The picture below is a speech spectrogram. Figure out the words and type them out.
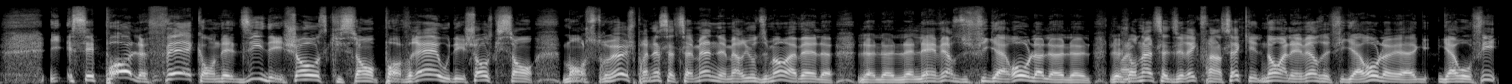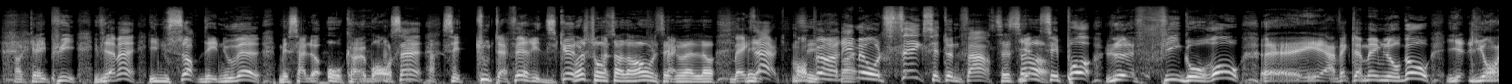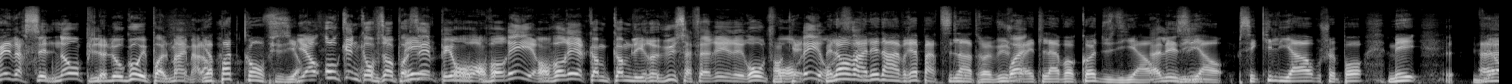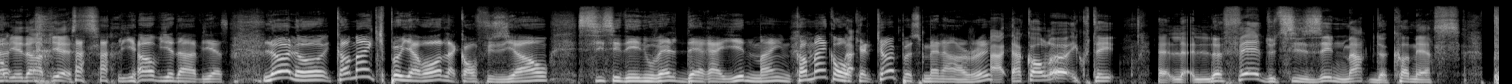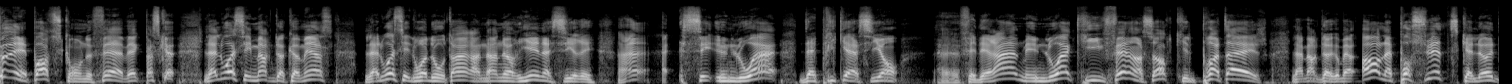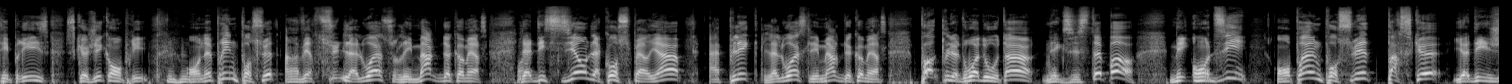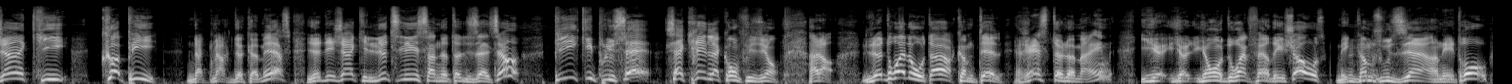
c'est pas le fait qu'on ait dit des choses qui sont pas vraies ou des choses qui sont monstrueuses. Je prenais cette semaine, Mario Dumont avait le- le- le- le- l'inverse du Figaro, là, le, Ouais. journal satirique français qui est le nom à l'inverse de Figaro, là, Garofi. Et puis, évidemment, ils nous sortent des nouvelles, mais ça n'a aucun bon sens. c'est tout à fait ridicule. Moi, je trouve ça drôle, ces Ben, nouvelles-là. Ben exact. Mais on peut en rire, ouais. mais on le sait que c'est une farce. C'est ça. C'est pas le Figaro euh, avec le même logo. Ils, ils ont inversé le nom, puis le logo est pas le même. Il n'y a pas de confusion. il n'y a aucune confusion possible, puis on, on va rire. On va rire comme, comme les revues Ça fait rire et autres font OK. rire. Mais là, on va sait. aller dans la vraie partie de l'entrevue. Je vais être l'avocat du diable. Allez-y. C'est qui le diable? Je sais pas. Mais. Euh, diable, il est dans la pièce. Liard vient dans la pièce. Là, là, comment qu'il peut y avoir de la confusion si c'est des nouvelles déraillées de même? Comment qu'on- Ben- quelqu'un peut se mélanger? Ah, Encore là, écoutez, euh, le, le fait d'utiliser une marque de commerce, peu importe ce qu'on a fait avec, parce que la loi, c'est marque de commerce, la loi, c'est droit d'auteur, on n'en a rien à cirer. Hein? C'est une loi d'application. Euh, fédérale, mais une loi qui fait en sorte qu'il protège la marque de commerce. Or, la poursuite qu'elle a été prise, ce que j'ai compris, on a pris une poursuite en vertu de la loi sur les marques de commerce. La décision de la Cour supérieure applique la loi sur les marques de commerce. Pas que le droit d'auteur n'existe pas, mais on dit, on prend une poursuite parce que il y a des gens qui copient notre marque de commerce, il y a des gens qui l'utilisent sans autorisation, puis qui plus est, ça crée de la confusion. Alors, le droit d'auteur comme tel reste le même, ils ont le droit de faire des choses, mais comme je vous disais en intro,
